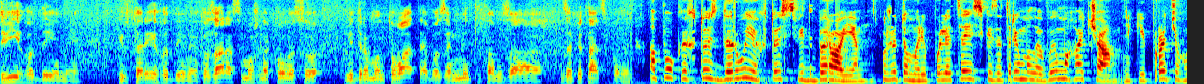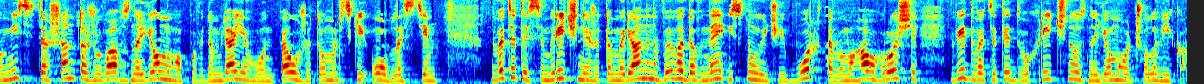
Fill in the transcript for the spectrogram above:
2 години, півтори години. То зараз можна колесо відремонтувати або замінити там за, за 15 хвилин. А поки хтось дарує, хтось відбирає. У Житомирі поліцейські затримали вимагача, який протягом місяця шантажував знайомого, повідомляє ГУНП у Житомирській області. 27-річний житомирянин вигадав неіснуючий борг та вимагав гроші від 22-річного знайомого чоловіка.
